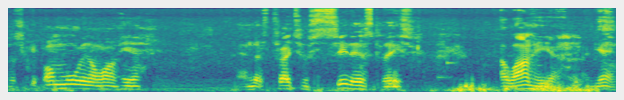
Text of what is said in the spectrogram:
Let's keep on moving around here. And let's try to see this place around here again.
